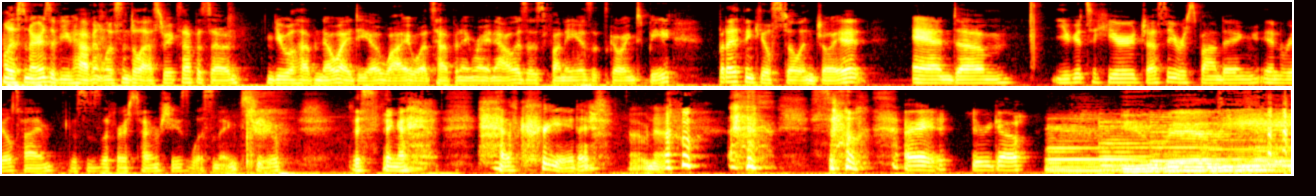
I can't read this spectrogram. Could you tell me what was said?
Listeners, if you haven't listened to last week's episode, you will have no idea why what's happening right now is as funny as it's going to be, but I think you'll still enjoy it. And um, you get to hear Jesse responding in real time. This is the first time she's listening to this thing I have created. oh no. so, all right, here we go. You really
